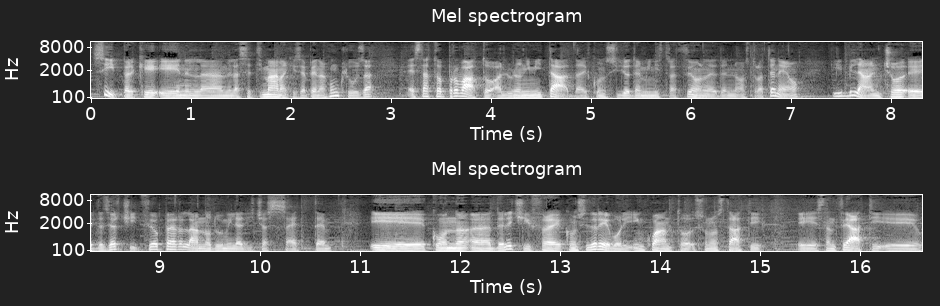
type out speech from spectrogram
Sì, perché eh, nella, nella settimana che si è appena conclusa è stato approvato all'unanimità dal Consiglio di amministrazione del nostro Ateneo il bilancio d'esercizio per l'anno 2017 e con eh, delle cifre considerevoli in quanto sono stati eh, stanziati, eh,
